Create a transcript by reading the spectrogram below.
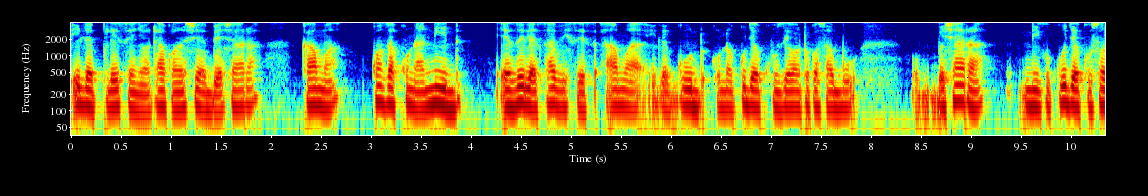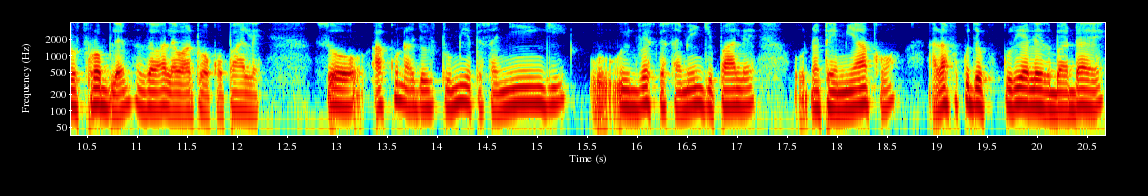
ile place yenye unataka kuanzisha biashara. Kama kwanza kuna need ya zile services ama ile good unakuja kuuzia watu kwa sababu biashara ni kukuja kusolve problem za wale watu wako pale. So hakuna utumie pesa nyingi, uinvest pesa mingi pale na time yako halafu ukuje kurealize baadaye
